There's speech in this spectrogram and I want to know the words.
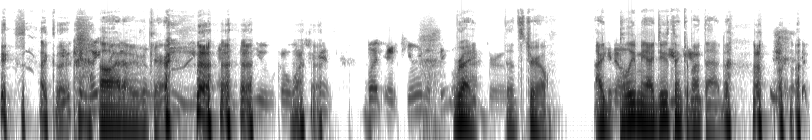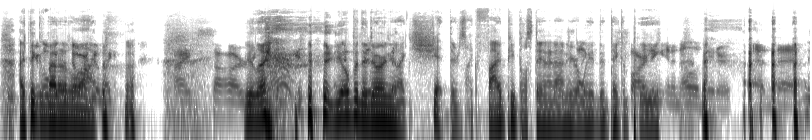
exactly. you can wait Oh, for I don't even care. leave and then you go wash your hands. But if you're in a single Right. bathroom, That's true. I You know, believe me, I do you- think you- about that. I think about it a door lot. Like, I'm sorry. You're like, you open the door and you're like, shit. There's like five people standing out here Like waiting to take a pee. in an elevator, and then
